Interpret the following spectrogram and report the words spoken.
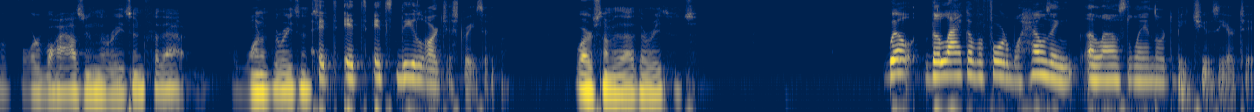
affordable housing the reason for that? One of the reasons. It's it's it's the largest reason. what are some of the other reasons? Well, the lack of affordable housing allows the landlord to be choosier too.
